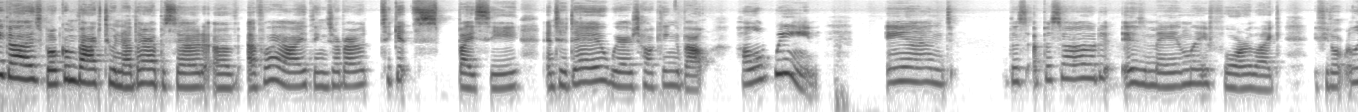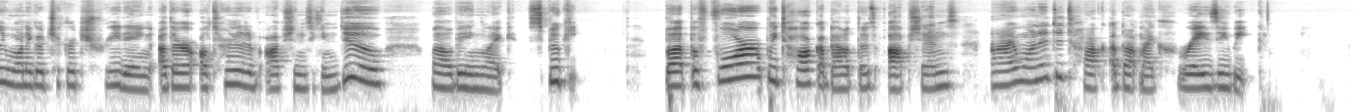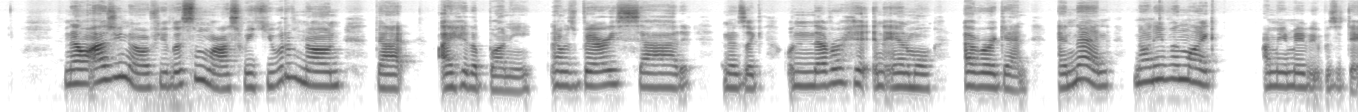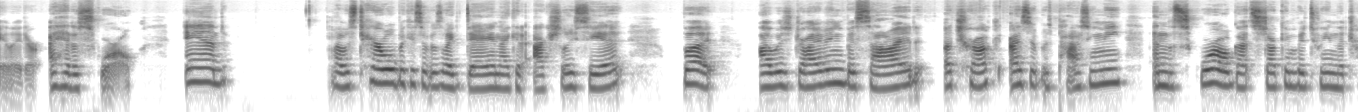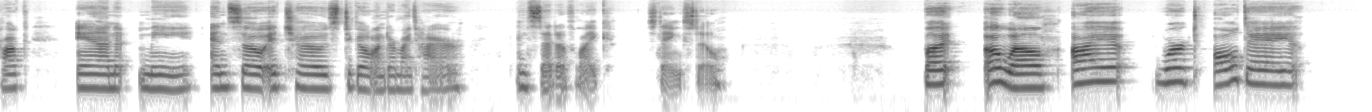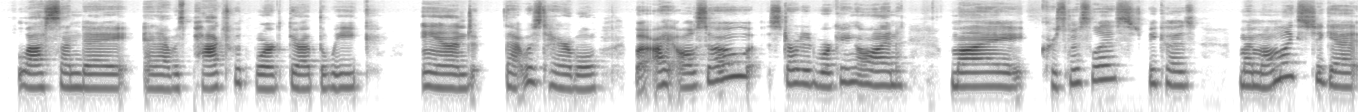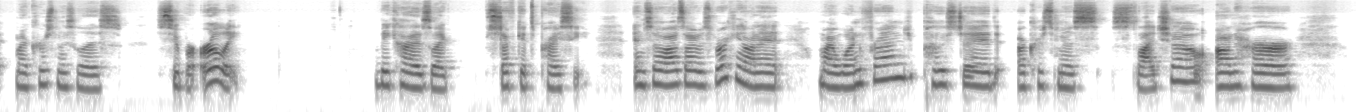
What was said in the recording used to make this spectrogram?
Hey guys, welcome back to another episode of FYI Things Are About to Get Spicy. And today we're talking about Halloween. And this episode is mainly for like if you don't really want to go trick or treating, other alternative options you can do while being like spooky. But before we talk about those options, I wanted to talk about my crazy week. Now, as you know, if you listened last week, you would have known that I hit a bunny. And I was very sad. And I was like, I'll never hit an animal ever again. And then, not even like, I mean, maybe it was a day later, I hit a squirrel. And I was terrible because it was like day and I could actually see it. But I was driving beside a truck as it was passing me, and the squirrel got stuck in between the truck and me. And so it chose to go under my tire instead of like staying still. But oh well, I worked all day last Sunday and I was packed with work throughout the week and that was terrible. But I also started working on my Christmas list because my mom likes to get my Christmas list super early because like stuff gets pricey. And so as I was working on it, my one friend posted a Christmas slideshow on her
